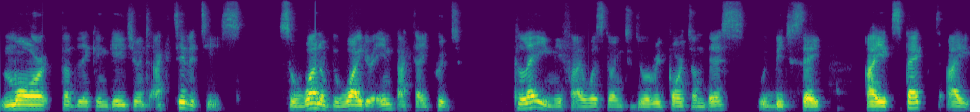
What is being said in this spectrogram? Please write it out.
More public engagement activities. So one of the wider impact I could claim if I was going to do a report on this would be to say, I expect, I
